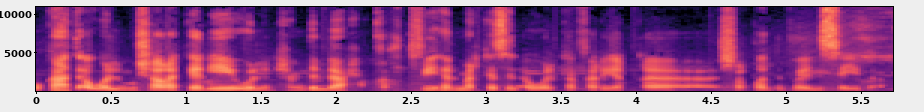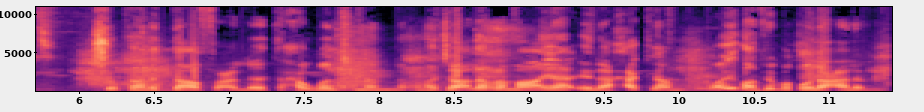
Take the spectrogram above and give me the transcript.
وكانت أول مشاركة لي والحمد لله حققت فيها المركز الأول كفريق آه، شرطة دبي للسيدات. شو كان الدافع اللي تحولت من مجال الرماية إلى حكم وأيضا في بطولة عالمية؟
